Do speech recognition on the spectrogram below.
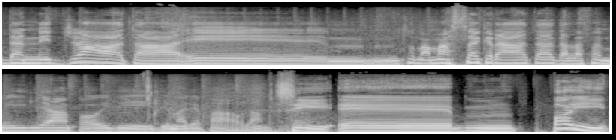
danneggiata e mm, insomma massacrata dalla famiglia poi di, di Maria Paola. Sì, e, ehm, poi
